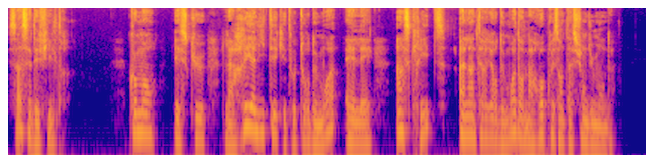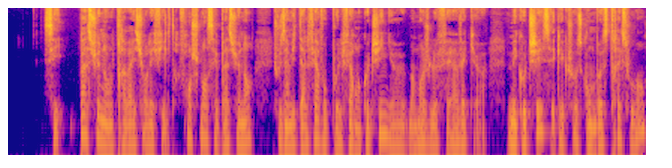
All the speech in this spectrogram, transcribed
Ça, c'est des filtres. Comment est-ce que la réalité qui est autour de moi, elle est inscrite à l'intérieur de moi dans ma représentation du monde? C'est passionnant le travail sur les filtres. Franchement, c'est passionnant. Je vous invite à le faire. Vous pouvez le faire en coaching. Euh, ben, moi, je le fais avec euh, mes coachés. C'est quelque chose qu'on bosse très souvent.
